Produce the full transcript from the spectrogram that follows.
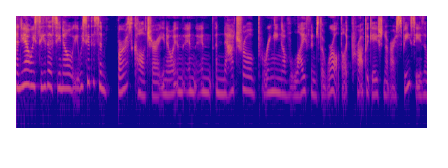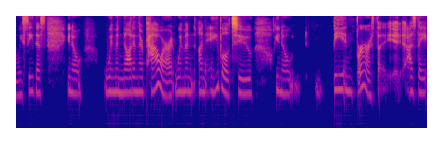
And yeah we see this you know we see this in birth culture you know in in in a natural bringing of life into the world like propagation of our species. And we see this you know women not in their power women unable to you know be in birth eh, as they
